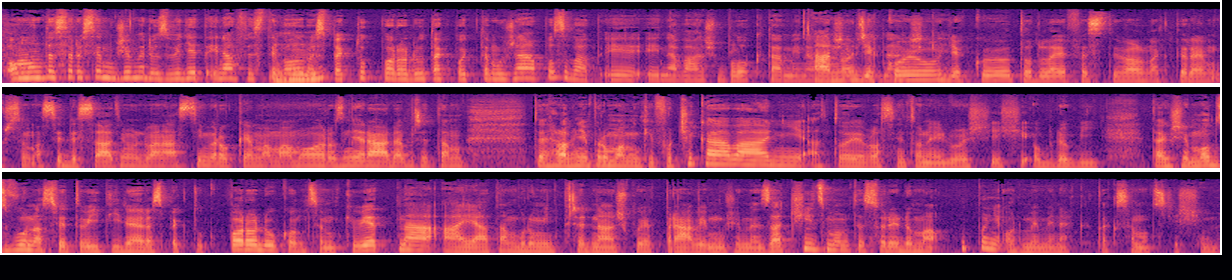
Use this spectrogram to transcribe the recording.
o Montessori se můžeme dozvědět i na festivalu mm-hmm. Respektu k porodu, tak pojďte možná pozvat i, i na váš blog tam, i na Ano, děkuju, děkuju. Tohle je festival, na kterém už jsem asi 10. nebo 12. rokem a mám ho hrozně ráda, protože tam to je hlavně pro maminky v očekávání a to je vlastně to nejdůležitější období. Takže moc zvu na Světový týden Respektu k porodu koncem května a já tam budu mít přednášku, jak právě můžeme začít s Montessori doma úplně od miminek, tak se moc těším.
